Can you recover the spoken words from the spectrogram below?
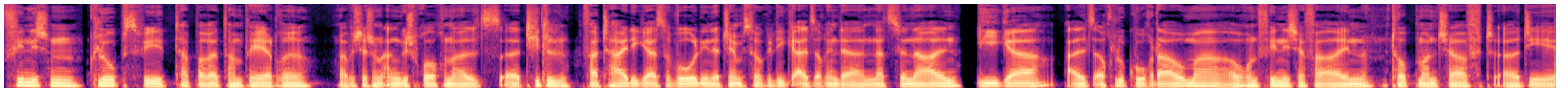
finnischen Clubs wie Tappara Tampere habe ich ja schon angesprochen, als äh, Titelverteidiger sowohl in der Champions Hockey League als auch in der nationalen Liga, als auch Luko Rauma, auch ein finnischer Verein, Topmannschaft, äh, die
